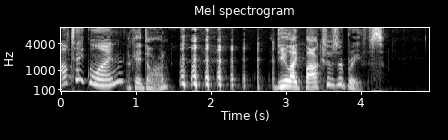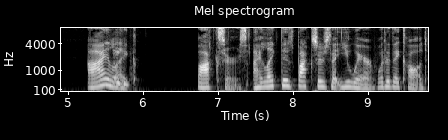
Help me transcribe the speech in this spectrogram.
I'll take one. Okay, Dawn. Do you like boxers or briefs? I like boxers. I like those boxers that you wear. What are they called?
